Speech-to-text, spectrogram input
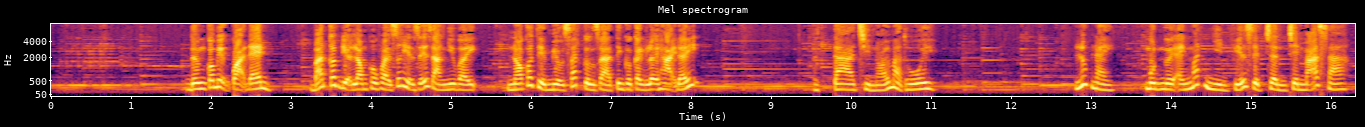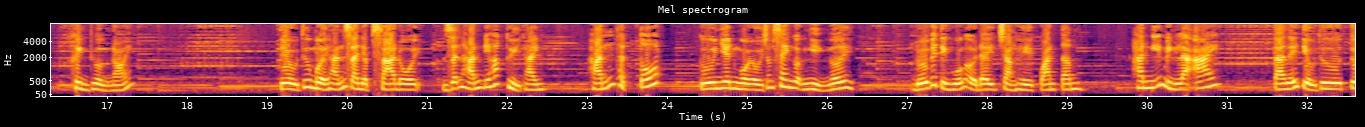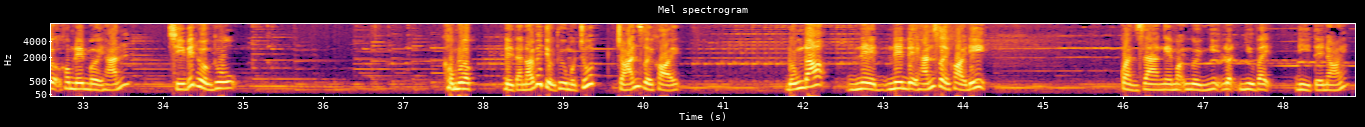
Đừng có miệng quạ đen, Bát cấp địa long không phải xuất hiện dễ dàng như vậy, Nó có thể miểu sát cường giả tinh cực cảnh lợi hại đấy. Ta chỉ nói mà thôi. Lúc này, Một người ánh mắt nhìn phía Diệp Trần trên mã xa, khinh thường nói. Tiểu thư mời hắn gia nhập xa đội, Dẫn hắn đi Hắc Thủy Thành. Hắn thật tốt, Cư nhiên ngồi ở trong xe ngựa nghỉ ngơi. Đối với tình huống ở đây chẳng hề quan tâm. Hắn nghĩ mình là ai? Ta thấy tiểu thư tựa không nên mời hắn, Chỉ biết hưởng thụ. Không được, Để ta nói với tiểu thư một chút, Cho hắn rời khỏi. Đúng đó nên, nên để hắn rời khỏi đi. Quản gia nghe mọi người nghị luận như vậy Đi tới nói.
